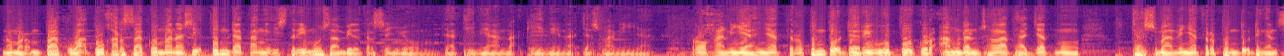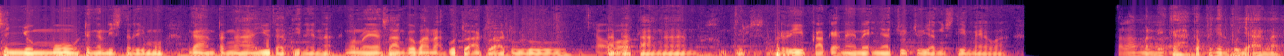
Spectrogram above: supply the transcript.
Nomor empat, waktu harsakum manasitum datangi istrimu sambil tersenyum. Jadi ini anak kini nak jasmaninya. Rohaniyahnya terbentuk dari wudhu, Quran dan sholat hajatmu. Jasmaninya terbentuk dengan senyummu dengan istrimu. Ganteng ayu tadi ini nak. Ngono ya sanggup anakku doa-doa dulu. Tanda Allah. tangan. Alhamdulillah. Beri kakek neneknya cucu yang istimewa. Setelah menikah, kepingin punya anak.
